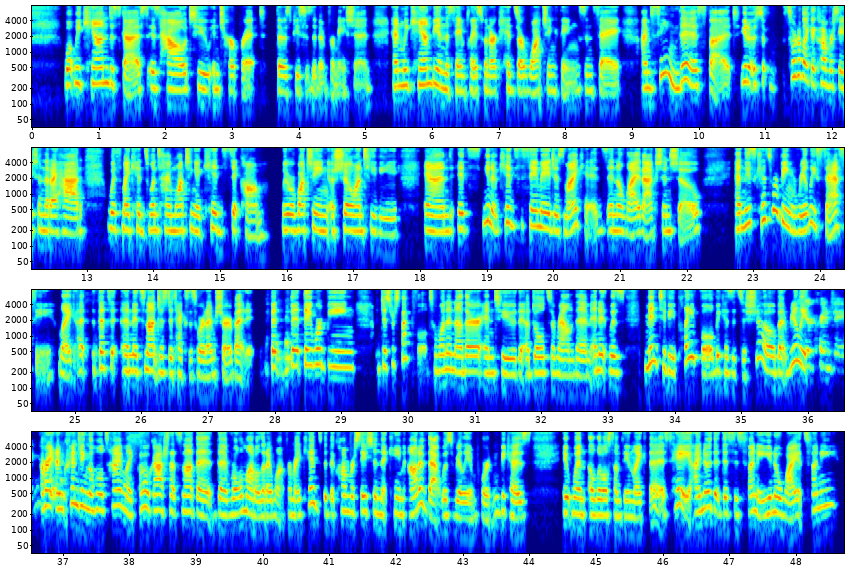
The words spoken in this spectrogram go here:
what we can discuss is how to interpret those pieces of information. And we can be in the same place when our kids are watching things and say, I'm seeing this, but, you know, so, sort of like a conversation that I had with my kids one time watching a kids sitcom we were watching a show on TV and it's, you know, kids the same age as my kids in a live action show. And these kids were being really sassy. Like uh, that's and it's not just a Texas word, I'm sure, but but that they were being disrespectful to one another and to the adults around them. And it was meant to be playful because it's a show, but really you're cringing. Right. I'm cringing the whole time, like, oh gosh, that's not the the role model that I want for my kids. But the conversation that came out of that was really important because it went a little something like this Hey, I know that this is funny. You know why it's funny?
